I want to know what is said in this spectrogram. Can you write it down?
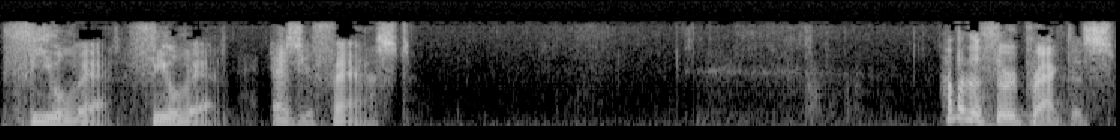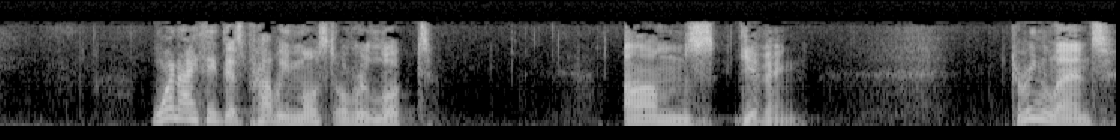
Feel that. Feel that as you fast. How about the third practice? One I think that's probably most overlooked alms giving. During Lent,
